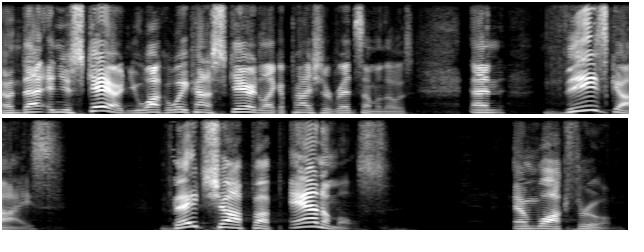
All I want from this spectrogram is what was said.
And that and you're scared. You walk away kind of scared, like I probably should have read some of those. And these guys, they chop up animals and walk through them.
